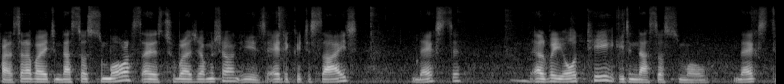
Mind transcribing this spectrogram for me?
Valsalva is not so small. Sinus tubular junction is adequate size. Next. LVOT is not so small. Next.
